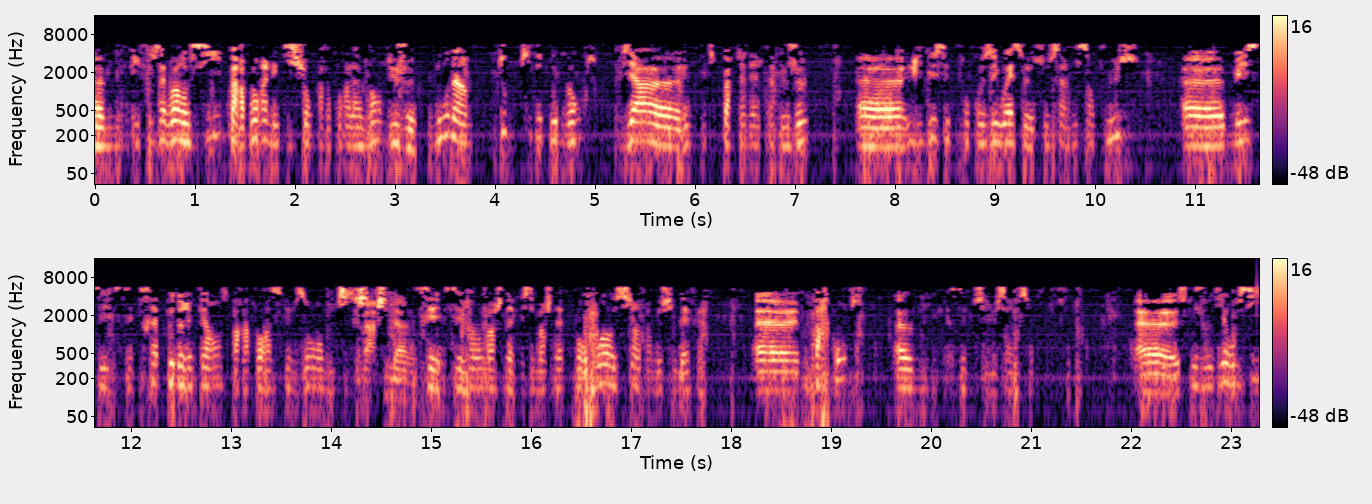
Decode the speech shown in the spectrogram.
Euh, il faut savoir aussi par rapport à l'édition, par rapport à la vente du jeu. Nous, on a un tout petit dépôt de vente via euh, une petite partenaire Terre de jeu. Euh, L'idée, c'est de proposer ouais, ce, ce service en plus, euh, mais c'est très peu de références par rapport à ce qu'elles ont en boutique. C'est marginal. C'est vraiment marginal. C'est marginal pour moi aussi en termes de chiffre d'affaires. Euh, par contre, euh. Euh, ce que je veux dire aussi,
